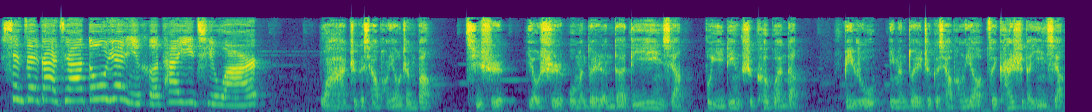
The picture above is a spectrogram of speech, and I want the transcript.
现在大家都愿意和他一起玩儿。哇，这个小朋友真棒！其实有时我们对人的第一印象不一定是客观的，比如你们对这个小朋友最开始的印象，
